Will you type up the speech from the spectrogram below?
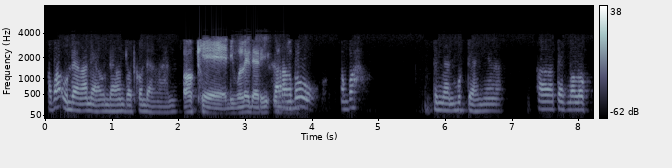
apa undangan ya undangan buat kondangan Oke, dimulai dari sekarang tuh apa dengan mudahnya eh, teknologi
